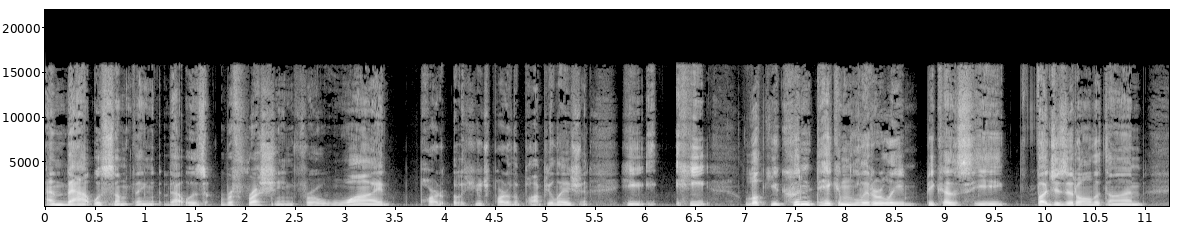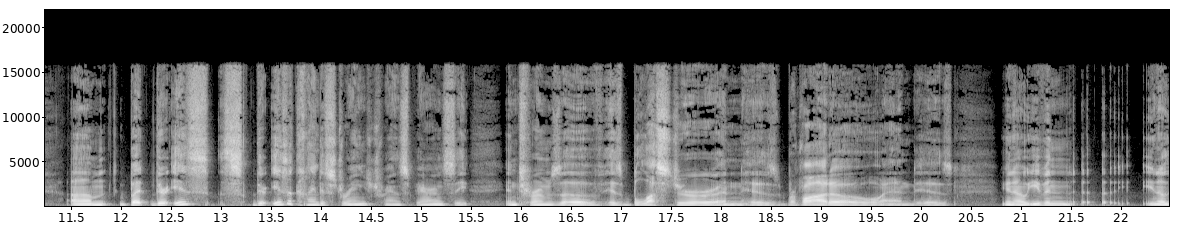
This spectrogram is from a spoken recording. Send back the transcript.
And that was something that was refreshing for a wide part, a huge part of the population. He, he, look, you couldn't take him literally because he fudges it all the time. Um, but there is there is a kind of strange transparency in terms of his bluster and his bravado and his, you know, even, you know,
